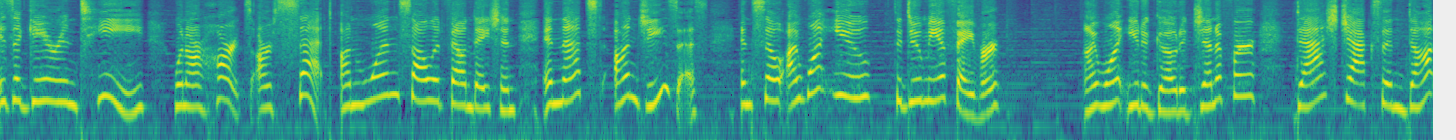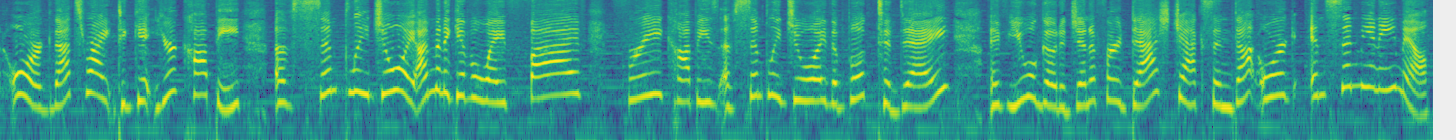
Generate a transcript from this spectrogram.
is a guarantee when our hearts are set on one solid foundation, and that's on Jesus. And so I want you to do me a favor. I want you to go to jennifer-jackson.org. That's right, to get your copy of Simply Joy. I'm going to give away five free copies of Simply Joy, the book today. If you will go to jennifer-jackson.org and send me an email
